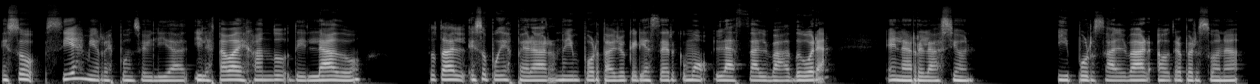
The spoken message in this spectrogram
Eso sí es mi responsabilidad y la estaba dejando de lado. Total, eso podía esperar, no importa, yo quería ser como la salvadora en la relación. Y por salvar a otra persona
